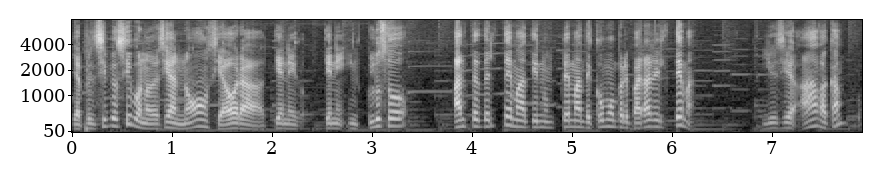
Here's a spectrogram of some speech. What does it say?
y al principio sí, pues nos decían, no, si ahora tiene, tiene, incluso antes del tema, tiene un tema de cómo preparar el tema. Y yo decía, ah, bacán. campo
